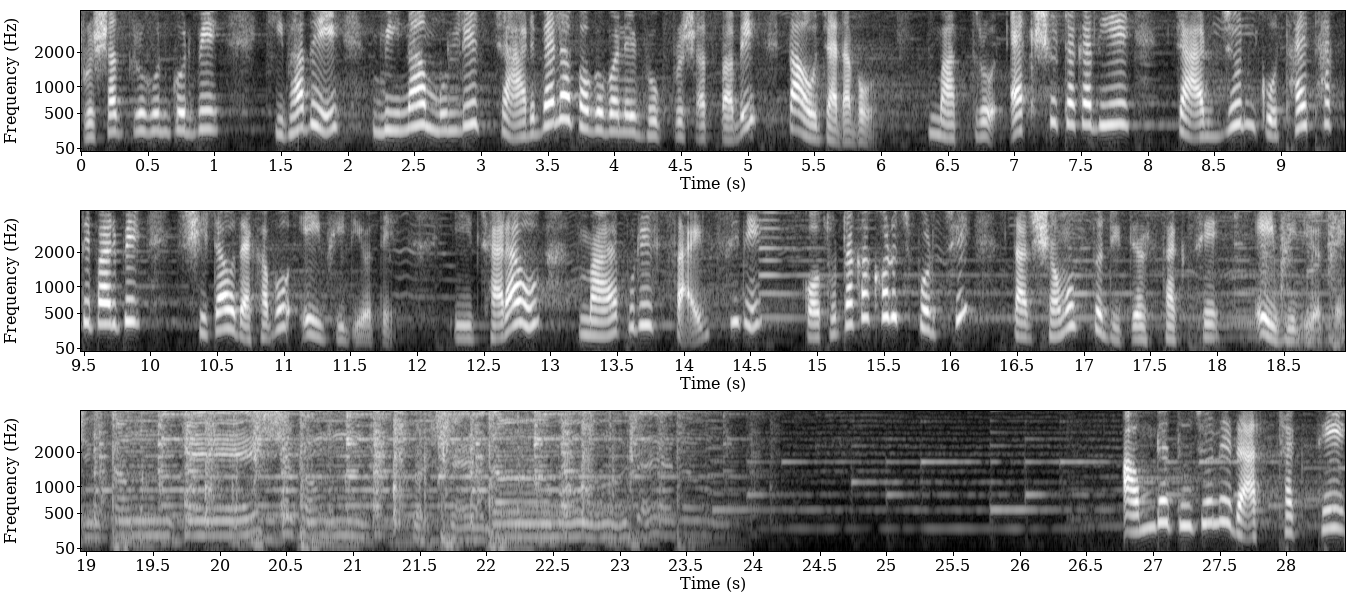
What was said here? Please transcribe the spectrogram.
প্রসাদ গ্রহণ করবে কীভাবে বিনামূল্যে চারবেলা ভগবানের ভোগ প্রসাদ পাবে তাও জানাব। মাত্র একশো টাকা দিয়ে চারজন কোথায় থাকতে পারবে সেটাও দেখাবো এই ভিডিওতে। এছাড়াও মায়াপুরের সাইড সিনে কত টাকা খরচ পড়ছে তার সমস্ত ডিটেলস থাকছে এই ভিডিওতে। আমরা দুজনে রাত থাকতে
